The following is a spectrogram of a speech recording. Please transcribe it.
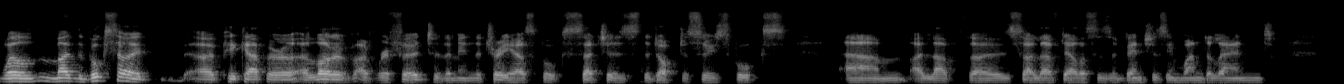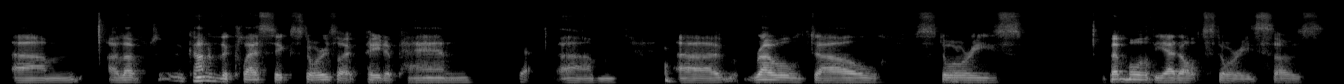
well, my, the books I, I, pick up are a lot of, I've referred to them in the Treehouse books, such as the Dr. Seuss books. Um, I loved those. I loved Alice's Adventures in Wonderland. Um, I loved kind of the classic stories like Peter Pan, yeah. um, uh, Roald Dahl stories, but more the adult stories. So was,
